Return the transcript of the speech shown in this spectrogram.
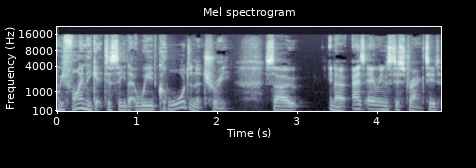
we finally get to see that weird coordinate tree. So, you know, as Eren's distracted,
